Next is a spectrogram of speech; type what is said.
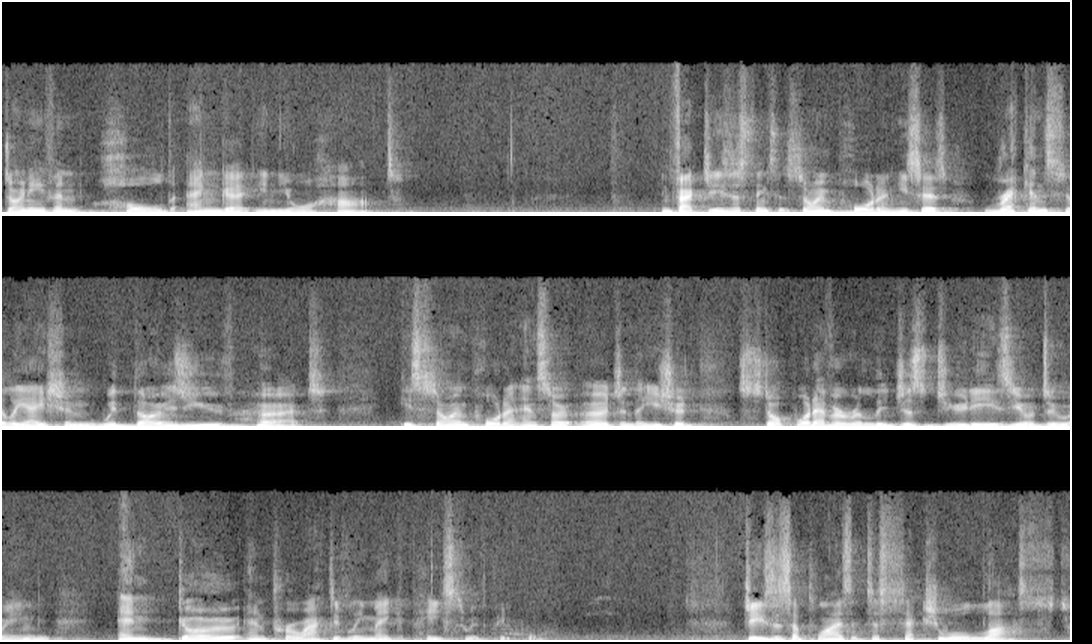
don't even hold anger in your heart. In fact, Jesus thinks it's so important. He says, reconciliation with those you've hurt is so important and so urgent that you should stop whatever religious duties you're doing and go and proactively make peace with people. Jesus applies it to sexual lust.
